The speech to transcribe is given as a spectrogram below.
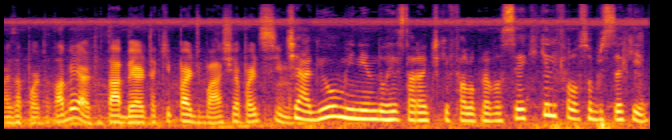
mas a porta tá aberta. Tá aberta aqui, parte de baixo e a parte de cima. Tiago, e o menino do restaurante que falou pra você, o que, que ele falou sobre isso aqui?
